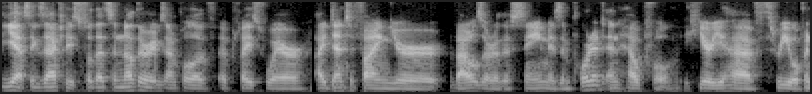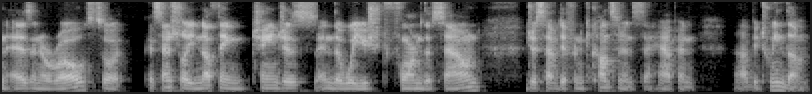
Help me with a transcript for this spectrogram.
Yes, exactly. So that's another example of a place where identifying your vowels that are the same is important and helpful. Here you have three open s in a row, so essentially nothing changes in the way you should form the sound. You just have different consonants that happen uh, between them.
